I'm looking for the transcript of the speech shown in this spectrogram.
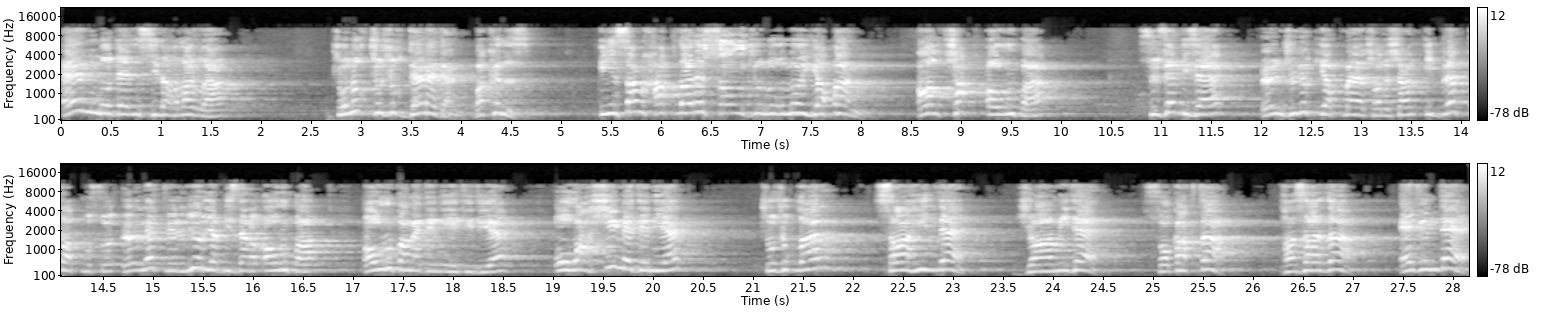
en modern silahlarla çoluk çocuk demeden bakınız insan hakları savuculuğunu yapan alçak Avrupa size bize öncülük yapmaya çalışan ibret tatlısı örnek veriliyor ya bizlere Avrupa Avrupa medeniyeti diye o vahşi medeniyet çocuklar sahilde, camide, sokakta, pazarda, evinde,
